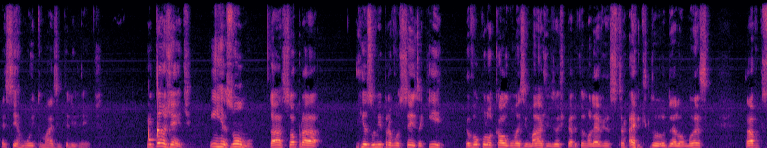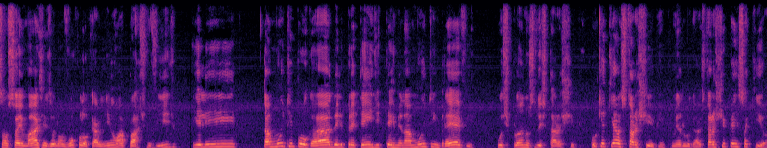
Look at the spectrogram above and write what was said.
é ser muito mais inteligente. Então, gente, em resumo, tá? Só para resumir para vocês aqui, eu vou colocar algumas imagens, eu espero que eu não leve um strike do, do Elon Musk, tá? Porque são só imagens, eu não vou colocar nenhuma parte do vídeo. Ele está muito empolgado, ele pretende terminar muito em breve os planos do Starship. O que é o Starship, em primeiro lugar? O Starship é isso aqui, ó,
